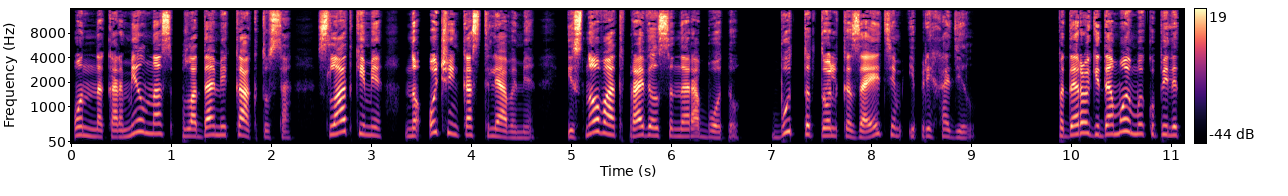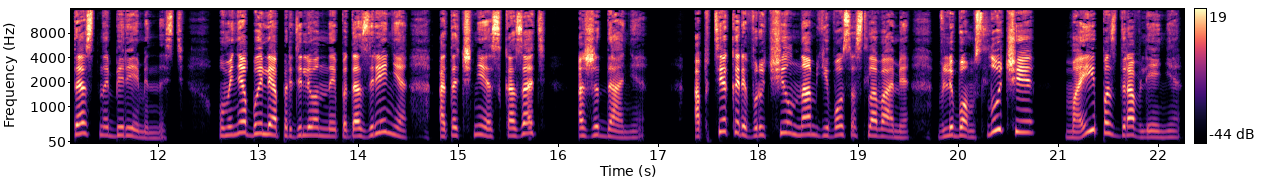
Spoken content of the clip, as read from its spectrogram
Он накормил нас плодами кактуса, сладкими, но очень костлявыми, и снова отправился на работу, будто только за этим и приходил. По дороге домой мы купили тест на беременность. У меня были определенные подозрения, а точнее сказать, ожидания. Аптекарь вручил нам его со словами «В любом случае, мои поздравления».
